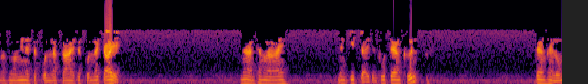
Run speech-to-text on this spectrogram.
มาห่วมอยู่ในสกุลละกายสกุลละใจงานทั้งหลายยังคิดใจเป็นผู้แต่งขึ้น แต่งให้หลง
